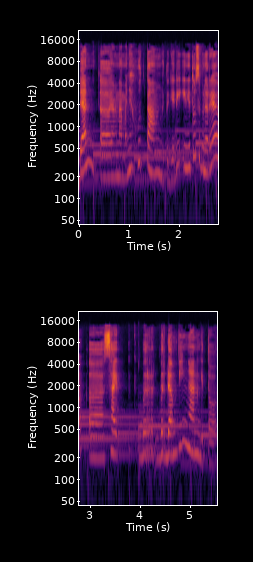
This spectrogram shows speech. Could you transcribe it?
Dan uh, yang namanya hutang gitu. Jadi ini tuh sebenarnya uh, side ber, berdampingan gitu.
